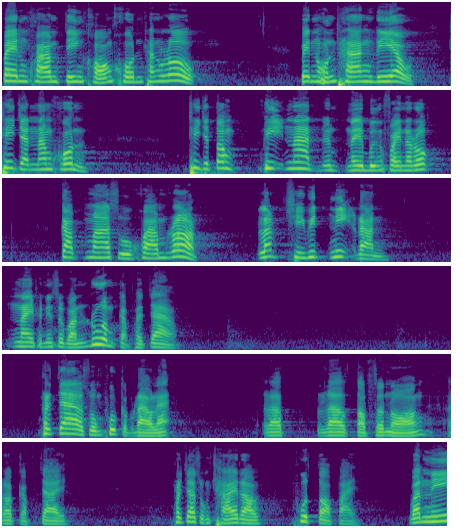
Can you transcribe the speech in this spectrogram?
เป็นความจริงของคนทั้งโลก เป็นหนทางเดียวที่จะนำคนที่จะต้องพินาศในบึงไฟนรก กลับมาสู่ความรอดรับชีวิตนิรันดร์ในแผ่นดินสวรรค์ร่วมกับพระเจ้า พระเจ้าทรงพูดกับเราแล้วเราเราตอบสนองเรากลับใจ พระเจ้าทรงใช้เราพูดต่อไป วันนี้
